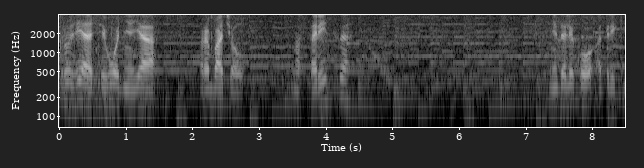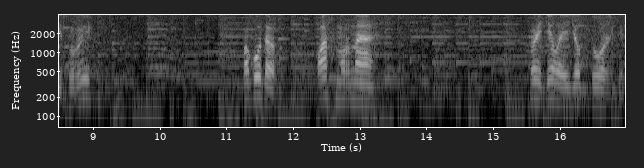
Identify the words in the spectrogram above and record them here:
Друзья, сегодня я рыбачил на Старице, недалеко от реки Туры. Погода пасмурная, то и дело идет дождик.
